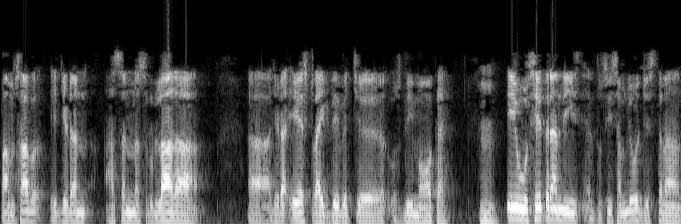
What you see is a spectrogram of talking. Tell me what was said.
ਭਾਮ ਸਾਹਿਬ ਇਹ ਜਿਹੜਾ ਹਸਨ ਨਸਰੁੱਲਾ ਦਾ ਜਿਹੜਾ 에ਅਰ ਸਟ੍ਰਾਈਕ ਦੇ ਵਿੱਚ ਉਸ ਦੀ ਮੌਤ ਹੈ। ਹੂੰ। ਇਹ ਉਸੇ ਤਰ੍ਹਾਂ ਦੀ ਤੁਸੀਂ ਸਮਝੋ ਜਿਸ ਤਰ੍ਹਾਂ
